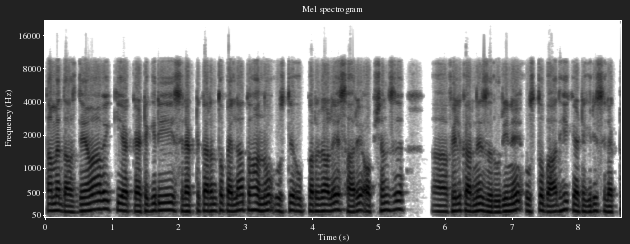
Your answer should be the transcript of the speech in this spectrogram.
ਤਾਂ ਮੈਂ ਦੱਸ ਦਿਆਂ ਵੀ ਕਿ ਕੈਟਾਗਰੀ ਸਿਲੈਕਟ ਕਰਨ ਤੋਂ ਪਹਿਲਾਂ ਤੁਹਾਨੂੰ ਉਸ ਦੇ ਉੱਪਰ ਵਾਲੇ ਸਾਰੇ ਆਪਸ਼ਨਸ ਫਿਲ ਕਰਨੇ ਜ਼ਰੂਰੀ ਨੇ। ਉਸ ਤੋਂ ਬਾਅਦ ਹੀ ਕੈਟਾਗਰੀ ਸਿਲੈਕਟ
